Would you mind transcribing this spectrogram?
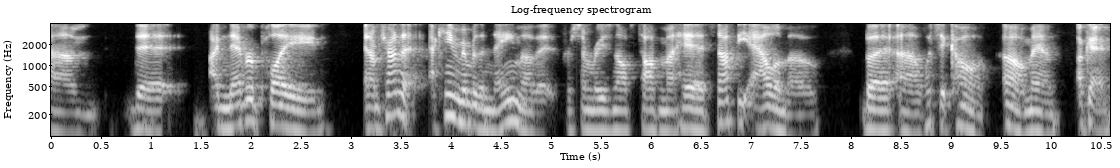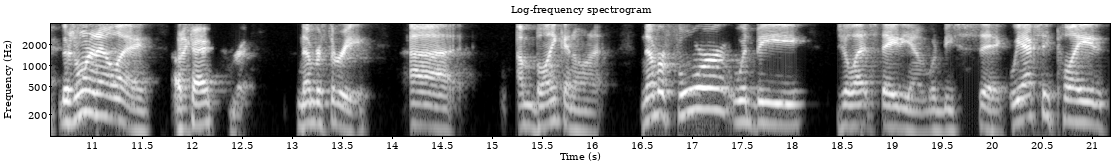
um, that I've never played and I'm trying to I can't remember the name of it for some reason off the top of my head. It's not the Alamo, but uh, what's it called? Oh man. Okay, there's one in L.A. Okay. Number three, uh, I'm blanking on it. Number four would be Gillette Stadium. Would be sick. We actually played.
